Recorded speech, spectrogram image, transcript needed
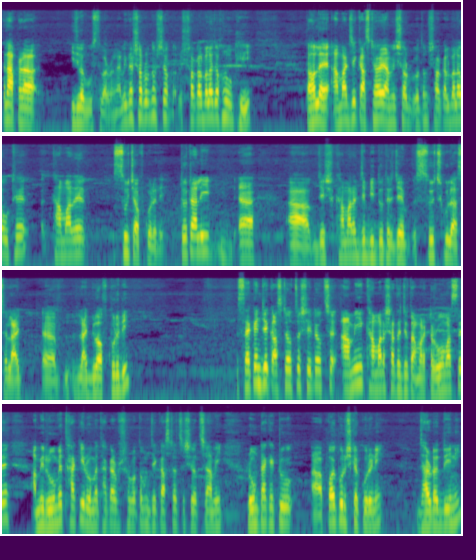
তাহলে আপনারা ইজিভাবে বুঝতে পারবেন। আমি একদম সর্বপ্রথম সকাল- সকালবেলা যখন উঠি, তাহলে আমার যে কাজটা হয়, আমি সর্বপ্রথম সকালবেলা উঠে খামারের সুইচ অফ করে দিই। টোটালি যে খামারের যে বিদ্যুতের যে সুইচগুলো আছে লাইট লাইটগুলো অফ করে দিই। সেকেন্ড যে কাজটা হচ্ছে সেটা হচ্ছে আমি খামারের সাথে যেহেতু আমার একটা রুম আছে, আমি রুমে থাকি রুমে থাকার সর্বপ্রথম যে কাজটা হচ্ছে সে হচ্ছে আমি রুমটাকে একটু পয় পরিষ্কার করে নিই, ঝাড়ুটা দিয়ে নিই।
